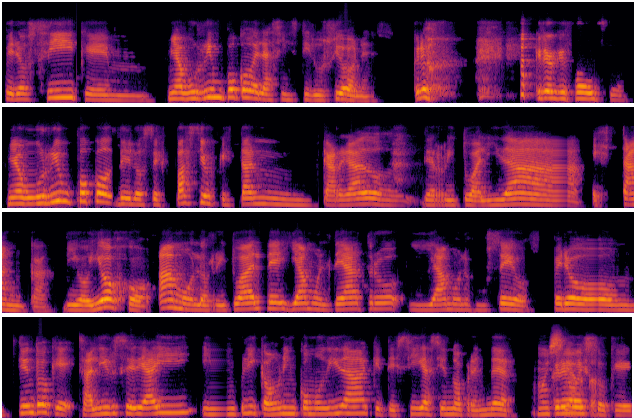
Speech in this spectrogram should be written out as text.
pero sí que mm, me aburrí un poco de las instituciones. Creo, creo que fue eso. Me aburrí un poco de los espacios que están cargados de ritualidad estanca. Digo, y ojo, amo los rituales y amo el teatro y amo los museos, pero mm, siento que salirse de ahí implica una incomodidad que te sigue haciendo aprender Muy creo cierto. eso, que,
